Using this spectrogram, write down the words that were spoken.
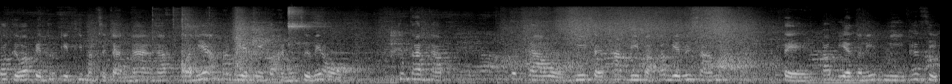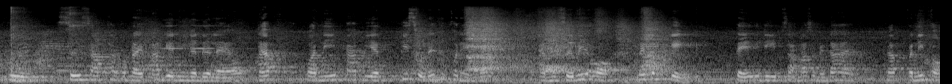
ก็ถือว่าเป็นธุรกิจที่มหัศจรรย์มากครับวันนี้ป้าเบียนเองก็อ่านหนังสือไม่ออก ทุกท่านครับ พวกเรามีศักยภาพดีกว่าป้าเบียนด้วยซ้ำแต่ป้าเบียนตอนนี้มีแพทย์สีคือซื้อซ้ำทำกำไรป้าเบียนมีเงินเดือนแล้วนะครับ วันนี้ป้าเบียนพิสูจน์ให้ทุกคนเห็นว่าอ่านหนังสือไม่ออกไม่ต้องเก่งแต่อีดีมสามารถสำเร็จได้ ครับวันนี้ขอ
